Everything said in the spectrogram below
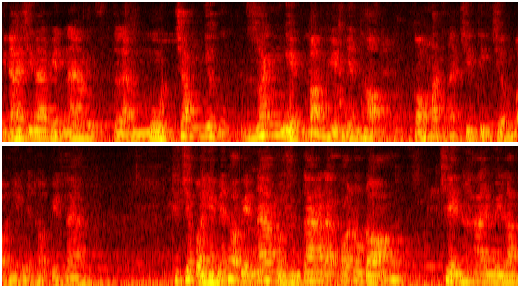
thì Đài Chi Lai Việt Nam là một trong những doanh nghiệp bảo hiểm nhân thọ có mặt ở trên thị trường bảo hiểm nhân thọ Việt Nam. Thị trường bảo hiểm nhân thọ Việt Nam của chúng ta đã có đâu đó trên 25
